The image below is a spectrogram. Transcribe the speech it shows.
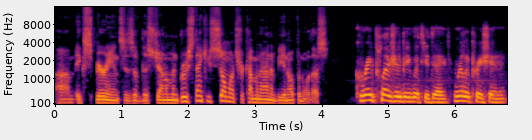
um, experiences of this gentleman. Bruce, thank you so much for coming on and being open with us. Great pleasure to be with you, Dave. Really appreciate it.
